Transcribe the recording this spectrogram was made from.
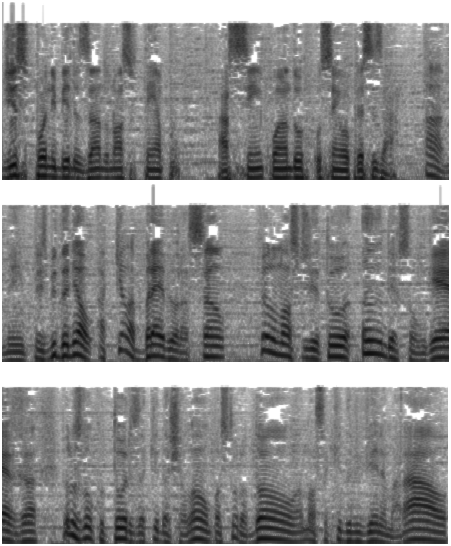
disponibilizando o nosso tempo, assim quando o Senhor precisar. Amém. Presbítero Daniel, aquela breve oração pelo nosso diretor Anderson Guerra, pelos locutores aqui da Shalom, pastor Odon, a nossa aqui da Viviane Amaral,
